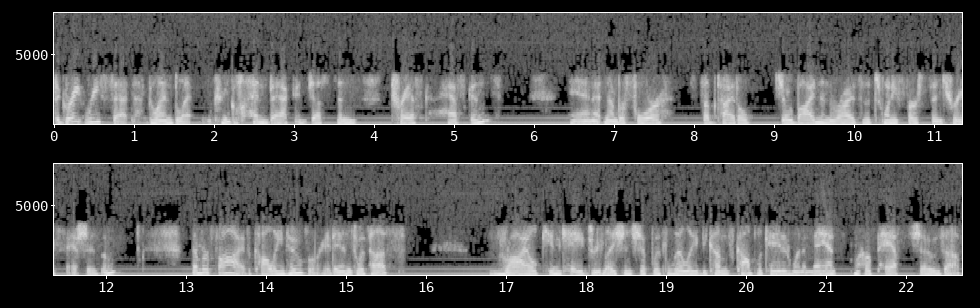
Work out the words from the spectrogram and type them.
The Great Reset, Glenn, Ble- Glenn Beck and Justin Trask Haskins. And at number four, subtitled Joe Biden and the Rise of the 21st Century Fascism. Number five, Colleen Hoover. It ends with us. Ryle Kincaid's relationship with Lily becomes complicated when a man from her past shows up.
